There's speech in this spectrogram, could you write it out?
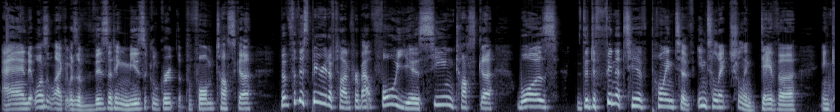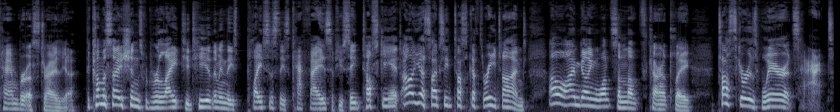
And it wasn't like it was a visiting musical group that performed Tosca. But for this period of time, for about four years, seeing Tosca was the definitive point of intellectual endeavour in Canberra, Australia. The conversations would relate, you'd hear them in these places, these cafes. Have you seen Tosca yet? Oh yes, I've seen Tosca three times. Oh, I'm going once a month currently. Tosca is where it's at.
